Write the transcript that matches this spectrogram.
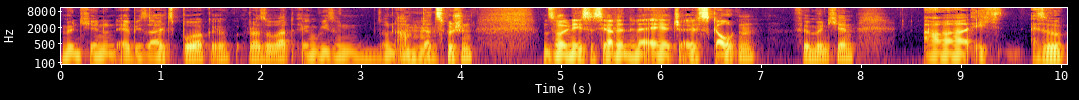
München und RB Salzburg oder sowas. Irgendwie so ein, so ein Amt mhm. dazwischen. Und soll nächstes Jahr dann in der AHL scouten für München. Aber ich, also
